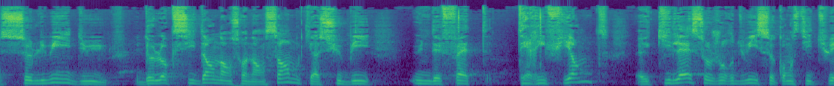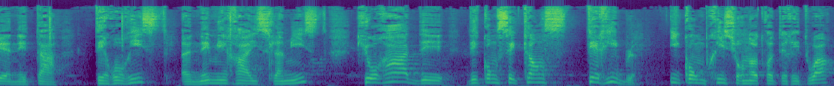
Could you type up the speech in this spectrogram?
celui du, de l'Occident dans son ensemble qui a subi une défaite terrifiante, qui laisse aujourd'hui se constituer un État terroriste, un émirat islamiste, qui aura des, des conséquences terribles y compris sur notre territoire.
